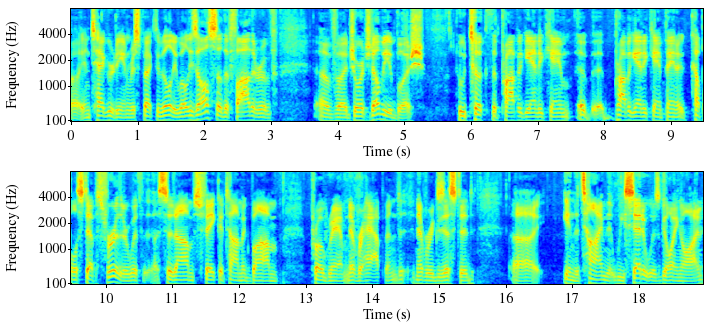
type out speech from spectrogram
uh, integrity and respectability. Well, he's also the father of, of George W. Bush who took the propaganda, came, uh, propaganda campaign a couple of steps further with uh, Saddam's fake atomic bomb program. Never happened, never existed uh, in the time that we said it was going on.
